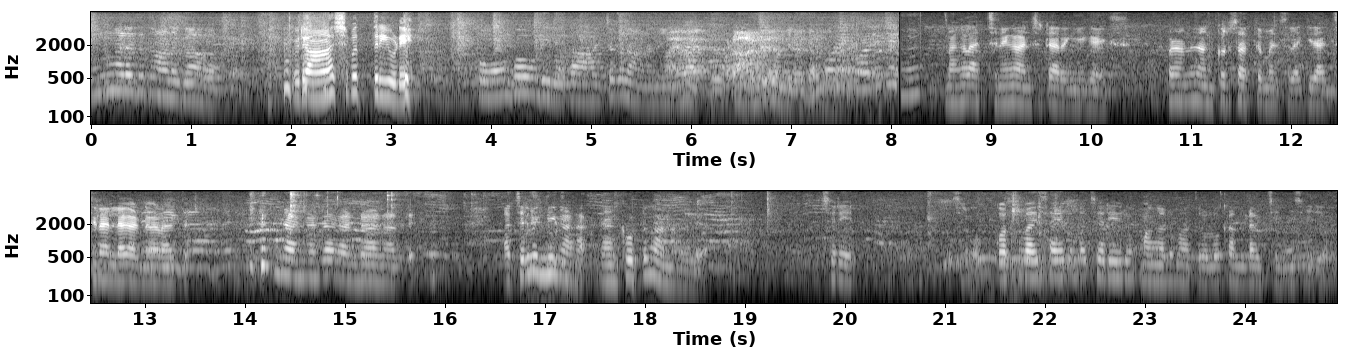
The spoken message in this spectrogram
നിങ്ങളിത് കാണുക. ഒരു ആശുപത്രിയുടെ കോമ്പൗണ്ടിലെ കാഴ്ചകളാണ് ഞങ്ങൾ അച്ഛനെ കാണിച്ചിട്ട് ഇറങ്ങി ഗൈസ് അപ്പോഴാണ് ഞങ്ങൾക്കൊരു സത്യം മനസ്സിലാക്കിയത്. അച്ഛനല്ല കണ്ടു കാണാത്ത ഞങ്ങൾക്ക് കണ്ടു കാണാത്ത അച്ഛന് പിന്നെയും കാണാം. ഞങ്ങൾക്ക് ഒട്ടും കാണാനില്ല ചെറിയ ചെറിയ- കുറച്ച് വയസ്സായതുമ്പോൾ ചെറിയൊരു മങ്ങൽ മാത്രമേ ഉള്ളൂ. കണ്ട വെച്ച് കഴിഞ്ഞാൽ ശരിയാവും.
